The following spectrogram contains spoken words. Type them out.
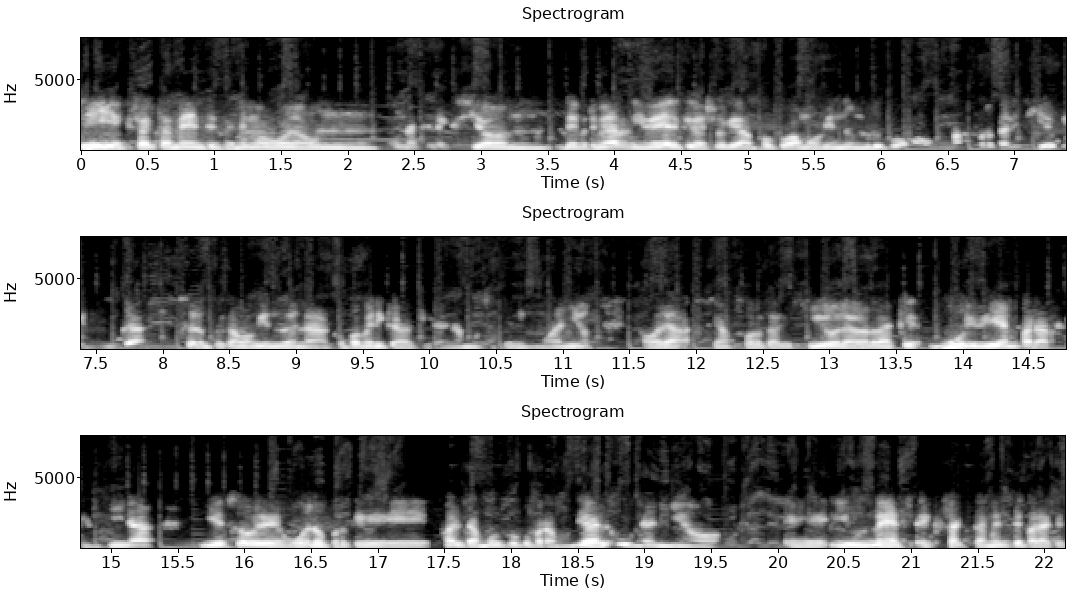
Sí, exactamente. Tenemos bueno un- una selección de primer nivel. Creo yo que a poco vamos viendo un grupo aún más fortalecido que nunca. Ya lo empezamos viendo en la Copa América que ganamos este mismo año. Ahora se ha fortalecido, la verdad que muy bien para Argentina. Y eso es bueno porque falta muy poco para el Mundial, un año eh, y un mes exactamente para que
